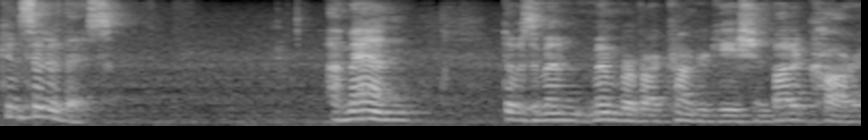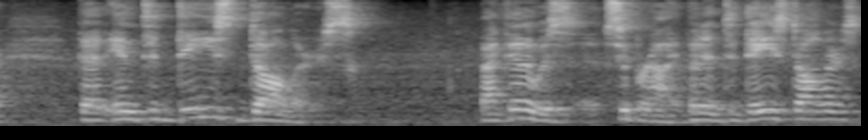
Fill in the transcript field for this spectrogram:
Consider this a man that was a mem- member of our congregation bought a car that in today's dollars, back then it was super high, but in today's dollars,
